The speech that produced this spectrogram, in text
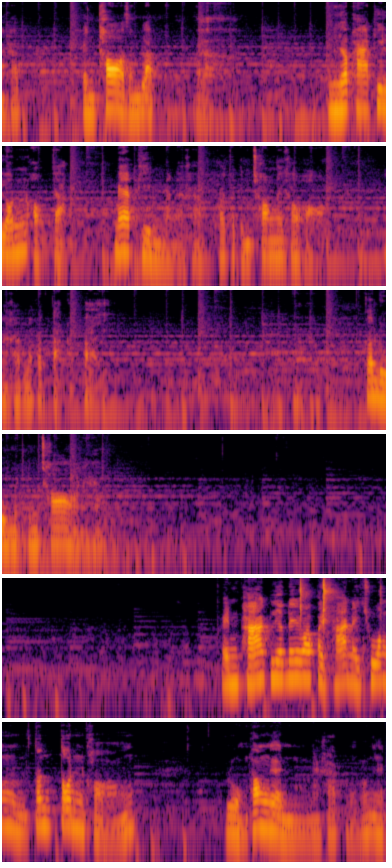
นะครับ เป็นท่อสำหรับเนื้อผ้าที่ล้นออกจากแม่พิมพ์นะครับก็จะเป็นช่องให้เขาออกนะครับ แล้วก็ตัดออกไป ก็ดูเหมือนเป็นช่อนะครับ เป็นพาระเรียกได้ว่าเป็นพระในช่วงต้นๆของ หลวงพ่อเงินนะครับ หลวงพ่อเงิน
